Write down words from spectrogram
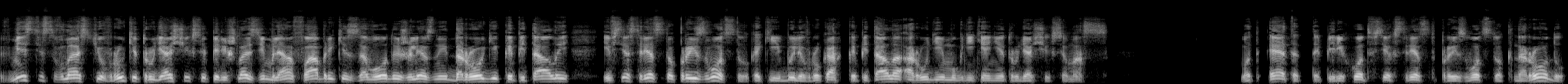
Вместе с властью в руки трудящихся перешла земля, фабрики, заводы, железные дороги, капиталы и все средства производства, какие были в руках капитала орудием угнетения трудящихся масс. Вот этот-то переход всех средств производства к народу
